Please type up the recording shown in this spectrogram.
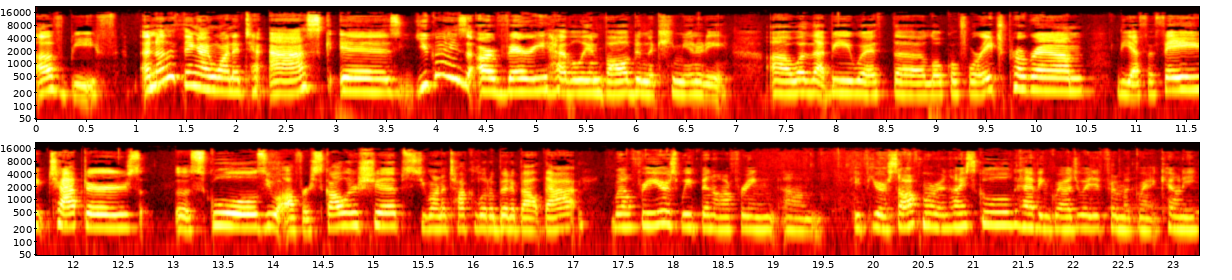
of beef. Another thing I wanted to ask is you guys are very heavily involved in the community, uh, whether that be with the local 4 H program, the FFA chapters, uh, schools, you offer scholarships. Do you want to talk a little bit about that? Well, for years we've been offering, um, if you're a sophomore in high school, having graduated from a Grant County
